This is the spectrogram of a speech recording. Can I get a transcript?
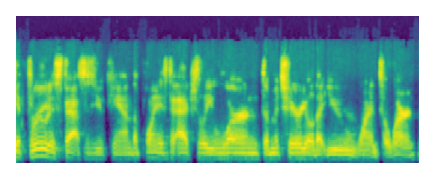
get through it as fast as you can. The point is to actually learn the material that you wanted to learn.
